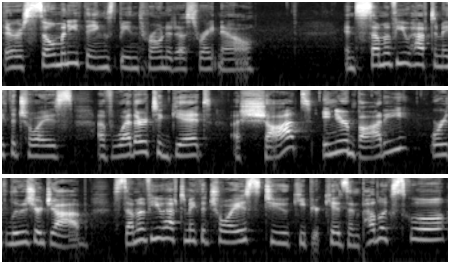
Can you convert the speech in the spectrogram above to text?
There are so many things being thrown at us right now. And some of you have to make the choice of whether to get a shot in your body or lose your job. Some of you have to make the choice to keep your kids in public school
